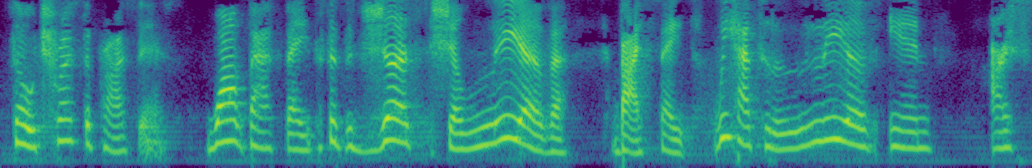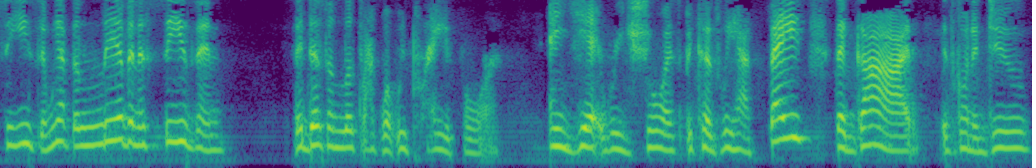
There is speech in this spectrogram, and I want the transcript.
So trust the process. Walk by faith. It says the just shall live by faith. We have to live in our season. We have to live in a season that doesn't look like what we prayed for and yet rejoice because we have faith that God is going to do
